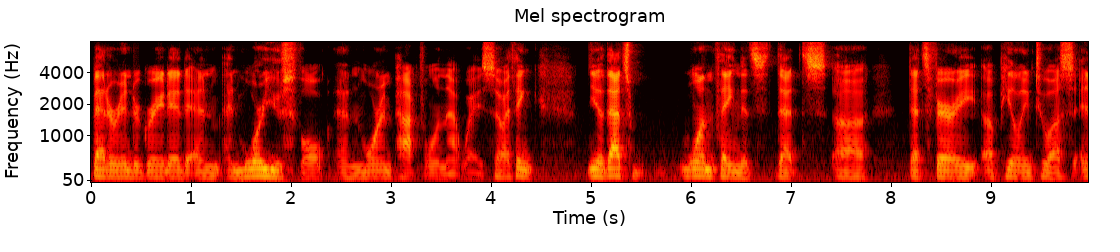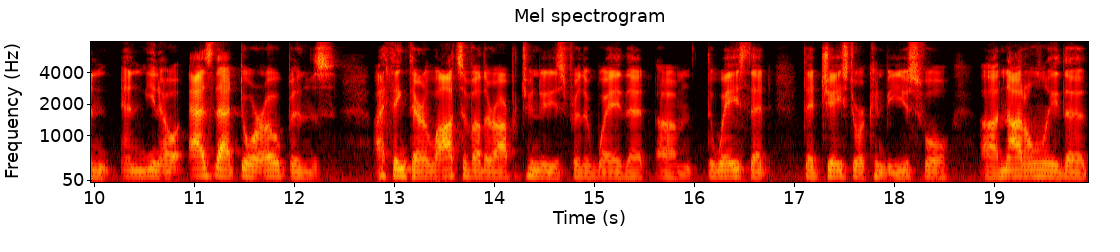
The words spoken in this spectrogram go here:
better integrated and, and more useful and more impactful in that way. So I think, you know, that's one thing that's that's uh, that's very appealing to us. And and you know, as that door opens, I think there are lots of other opportunities for the way that um, the ways that that JSTOR can be useful. Uh, not only the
